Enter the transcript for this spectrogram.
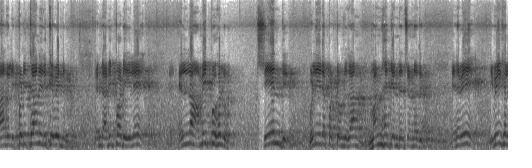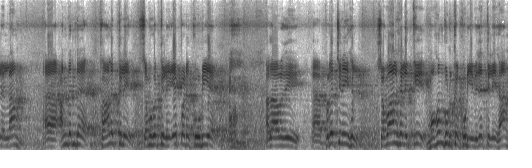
நாங்கள் இப்படித்தான் இருக்க வேண்டும். என்ற அடிப்படையிலே எல்லா அமைப்புகளும் சேர்ந்து வெளியிடப்பட்டொன்றுதான் மன்ஹஜ் என்று சொன்னது. எனவே இவைகள் எல்லாம் அந்தந்த காலத்திலே சமூகத்தில் ஏற்படக்கூடிய அதாவது பிரச்சனைகள் சவால்களுக்கு முகம் கொடுக்கக்கூடிய விதத்திலே தான்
